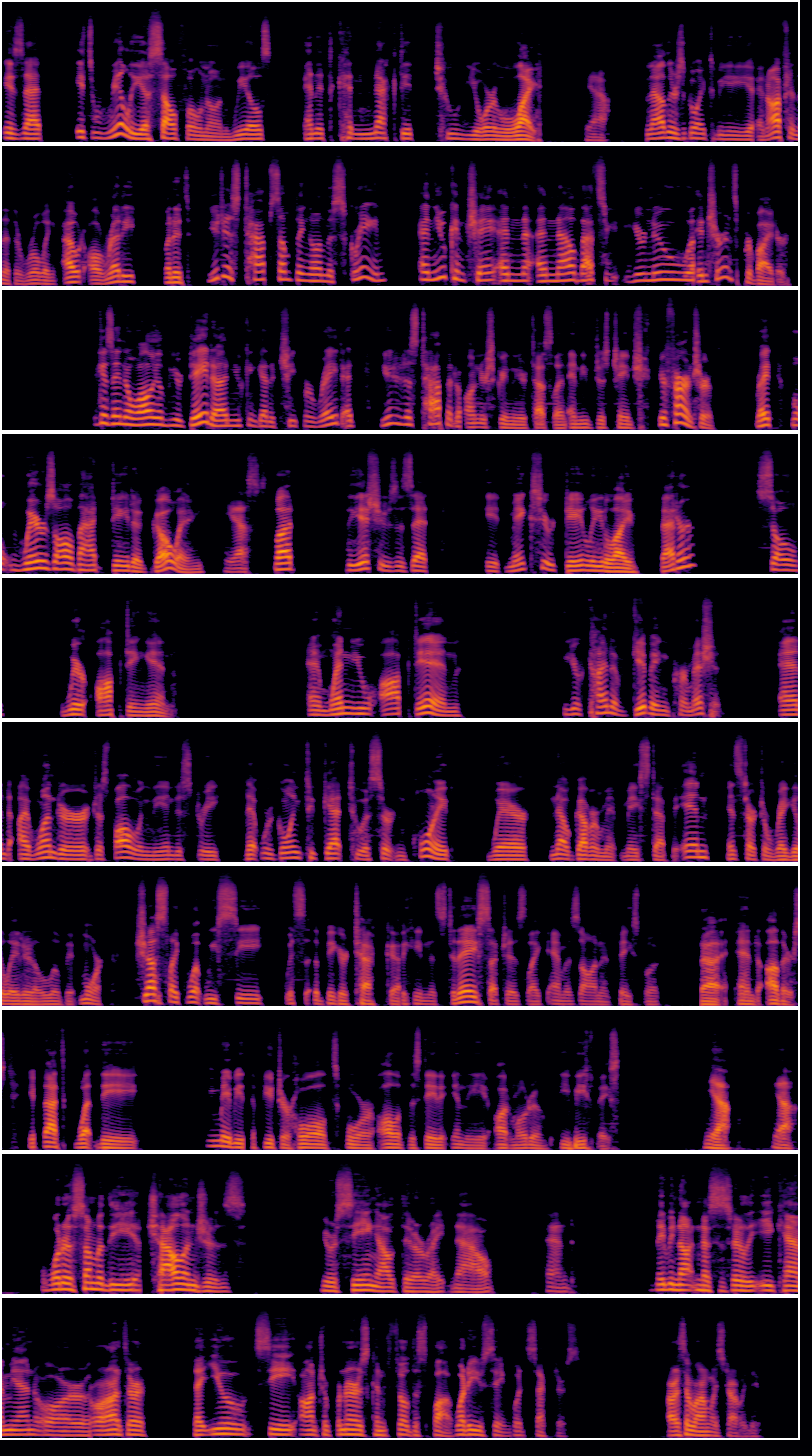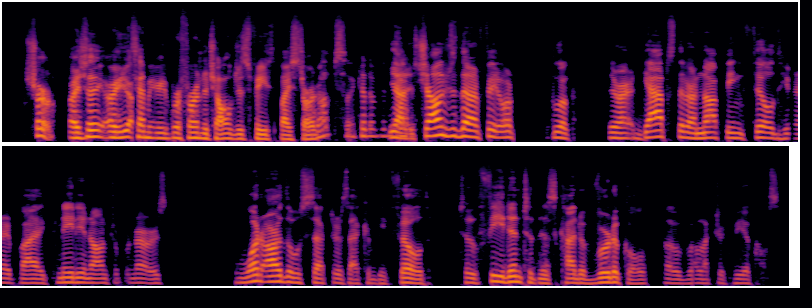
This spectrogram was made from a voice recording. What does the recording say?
is that it's really a cell phone on wheels and it's connected to your life. Yeah. Now there's going to be an option that they're rolling out already but it's you just tap something on the screen and you can change and and now that's your new uh, insurance provider. Because they know all of your data and you can get a cheaper rate and you just tap it on your screen in your tesla and you've just changed your car insurance right? But where's all that data going? Yes. But the issues is that it makes your daily life better so we're opting in. And when you opt in you're kind of giving permission. And I wonder, just following the industry, that we're going to get to a certain point where now government may step in and start to regulate it a little bit more, just like what we see with the bigger tech uh, behemoths today, such as like Amazon and Facebook uh, and others. If that's what the maybe the future holds for all of this data in the automotive EV space. Yeah. Yeah. What are some of the challenges you're seeing out there right now? And maybe not necessarily eCamion or, or Arthur, that you see entrepreneurs can fill the spot? What are you seeing? What sectors? Arthur, why don't we start with you? Sure. I say, are you, Samie, are you referring to challenges faced by startups? I could have yeah, it's challenges that are faced. Look, there are gaps that are not being filled here by Canadian entrepreneurs. What are those sectors that can be filled to feed into this kind of vertical of electric vehicles?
